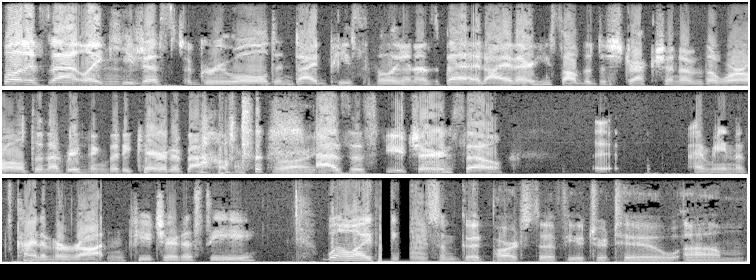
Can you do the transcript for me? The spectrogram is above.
Well, and it's not like Yeah. he just grew old and died peacefully in his bed either. He saw the destruction of the world and everything that he cared about Right. as his future. So, uh, I mean, it's kind of a rotten future to see. well, I think there's some good parts to the future too. Um,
